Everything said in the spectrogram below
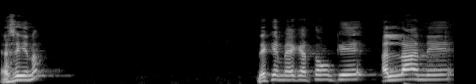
ایسے ہی نا؟ دیکھیں، میں کہتا ہوں کہ اللہ نے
